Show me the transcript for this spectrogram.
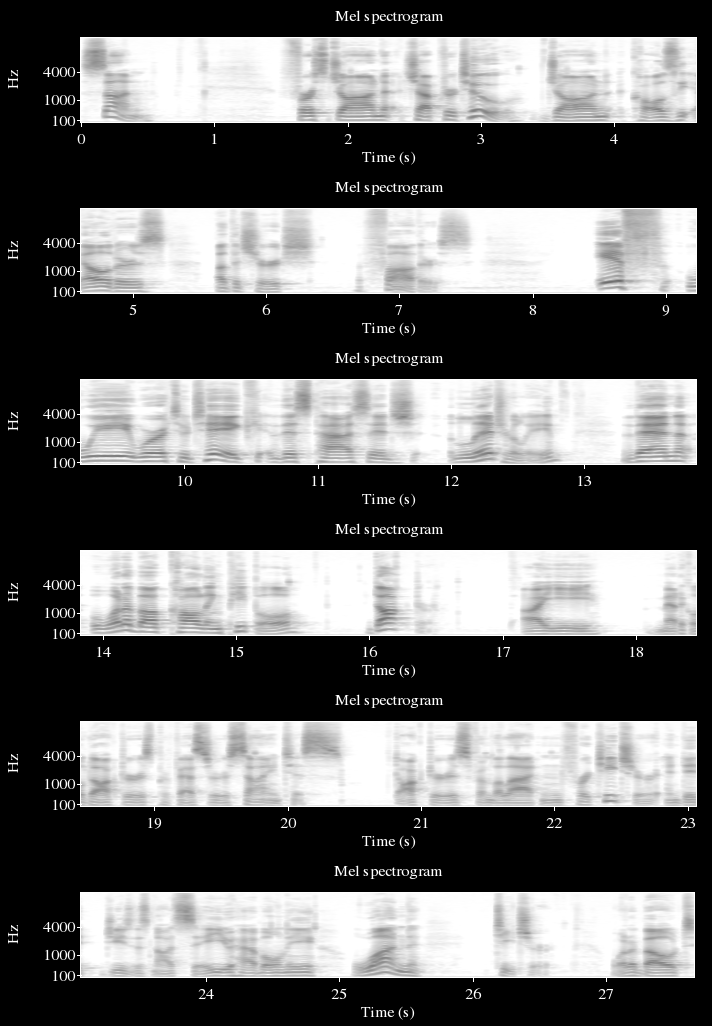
son. 1 John chapter 2, John calls the elders of the church fathers. If we were to take this passage literally, then what about calling people doctor, i.e., medical doctors, professors, scientists? Doctors from the Latin for teacher. And did Jesus not say you have only one teacher? What about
